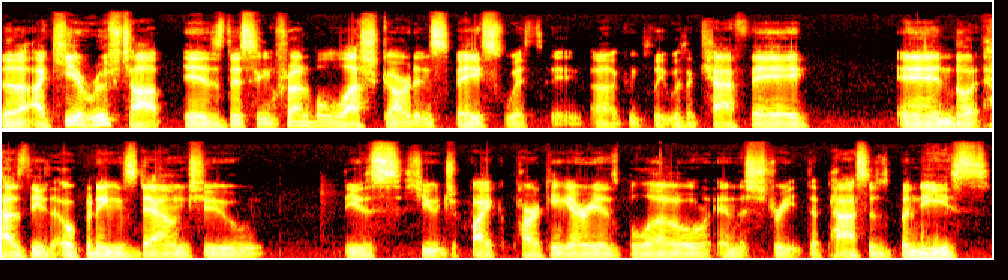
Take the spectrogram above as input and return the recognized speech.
The IKEA rooftop is this incredible lush garden space with uh, complete with a cafe, and it has these openings down to these huge bike parking areas below and the street that passes beneath.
